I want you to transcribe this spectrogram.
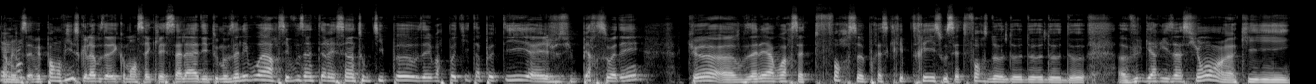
Non, mais vous n'avez pas envie, parce que là, vous avez commencé avec les salades et tout. Mais vous allez voir, si vous vous intéressez un tout petit peu, vous allez voir petit à petit, et je suis persuadé que euh, vous allez avoir cette force prescriptrice ou cette force de, de, de, de euh, vulgarisation euh, qui,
